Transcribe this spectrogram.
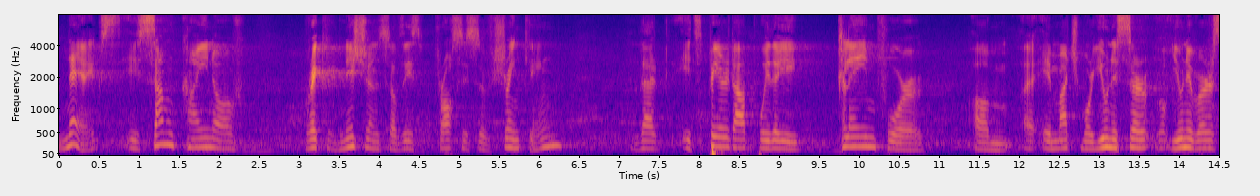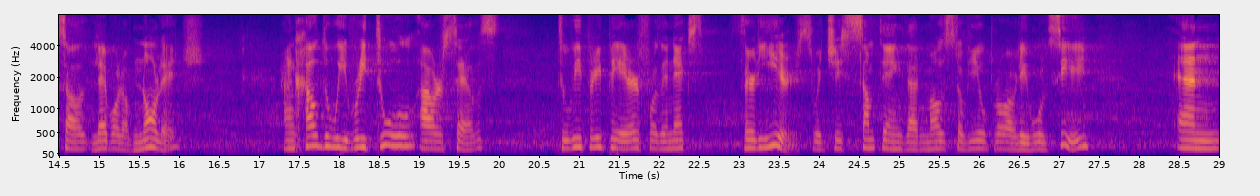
next is some kind of recognitions of this process of shrinking that it's paired up with a claim for um, a, a, much more universal level of knowledge? And how do we retool ourselves to be prepared for the next 30 years, which is something that most of you probably will see, and,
